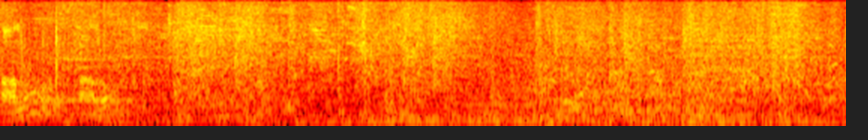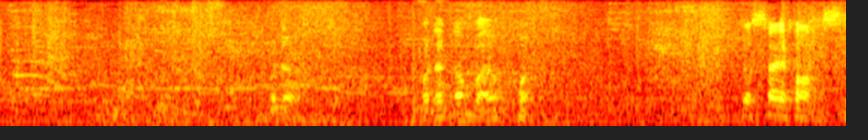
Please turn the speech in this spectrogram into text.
打路打路！我这我这根本我这塞法斯。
